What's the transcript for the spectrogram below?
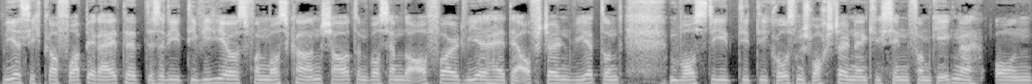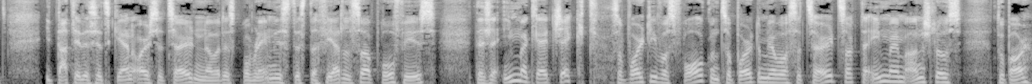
wie er sich darauf vorbereitet, dass er die, die Videos von Moskau anschaut und was ihm da auffällt, wie er heute aufstellen wird und was die, die, die großen Schwachstellen eigentlich sind vom Gegner. Und ich dachte das jetzt gern alles erzählen, aber das Problem ist, dass der Pferdl so ein Profi ist, dass er immer gleich checkt. Sobald ich was frage und sobald er mir was erzählt, sagt er immer im Anschluss, du Paul,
